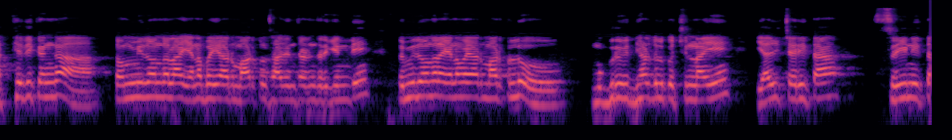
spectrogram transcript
అత్యధికంగా తొమ్మిది వందల ఎనభై ఆరు మార్కులు సాధించడం జరిగింది. తొమ్మిది వందల ఎనభై ఆరు మార్కులు ముగ్గురు విద్యార్థులకు వచ్చున్నాయి. ఎల్ చరిత శ్రీనిత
